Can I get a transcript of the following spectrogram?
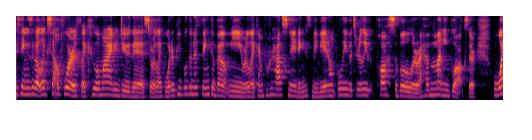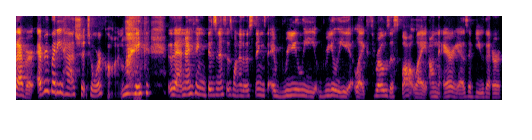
things about like self-worth like who am i to do this? Or like what are people going to think about me? Or like i'm procrastinating because maybe i don't believe it's really possible or i have money blocks or whatever. Everybody has shit to work on like then i think business is one of those things that it really really like throws a spotlight on the areas of you that are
